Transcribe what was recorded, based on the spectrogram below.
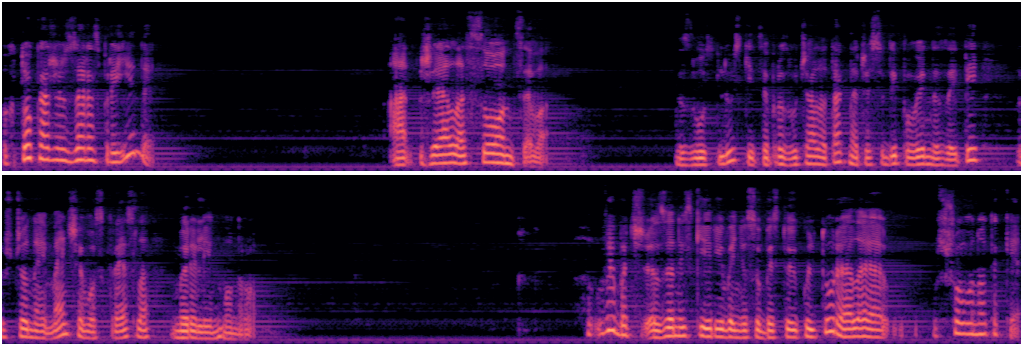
Хто кажеш, зараз приїде? Анжела Сонцева. З вуст Люськи це прозвучало так, наче сюди повинна зайти щонайменше воскресла Мерелін Монро. Вибач за низький рівень особистої культури, але що воно таке?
